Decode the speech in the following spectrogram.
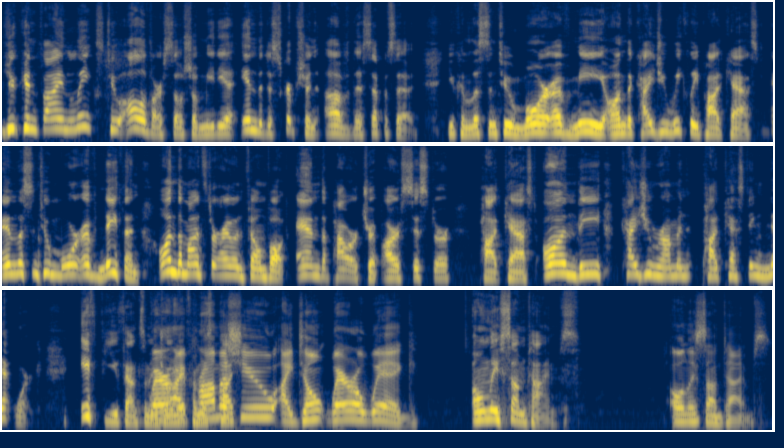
You can find links to all of our social media in the description of this episode. You can listen to more of me on the Kaiju Weekly podcast and listen to more of Nathan on the Monster Island Film Vault and the Power Trip, our sister podcast on the Kaiju Ramen Podcasting Network. If you found some Where enjoyment I from this promise pod- you, I don't wear a wig. only sometimes. Only sometimes.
